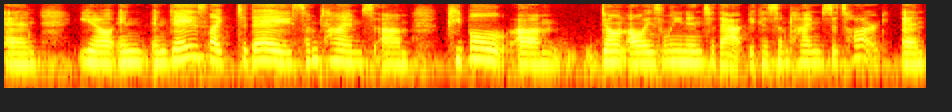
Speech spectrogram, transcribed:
And, you know, in, in days like today, sometimes um, people um, don't always lean into that because sometimes it's hard. And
